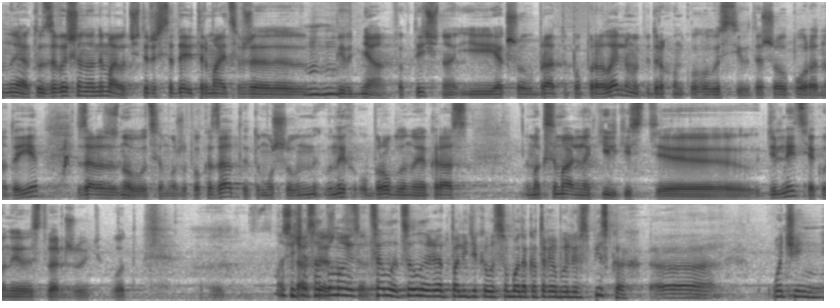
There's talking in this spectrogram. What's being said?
Ну як тут завишеного немає. От 469 тримається вже е, півдня, фактично. І якщо брати по паралельному підрахунку голосів, те, що опора надає, зараз знову це можу показати, тому що у ни- у них оброблено якраз максимальна кількість е, дільниць, як вони стверджують. От Ну, сейчас, Да, я конечно, думаю, це- целый, целый ряд политиков и свобода, которые были в списках, э, очень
